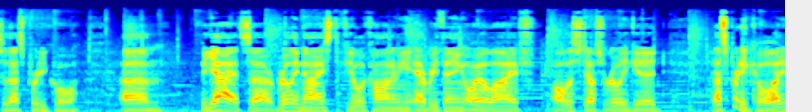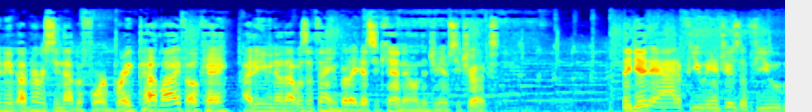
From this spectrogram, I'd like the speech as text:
So that's pretty cool. Um, but yeah, it's uh, really nice. The fuel economy, everything, oil life, all this stuff's really good. That's pretty cool. I didn't even, I've never seen that before. Brake pad life? Okay. I didn't even know that was a thing, but I guess you can now in the GMC trucks. They did add a few inches a few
